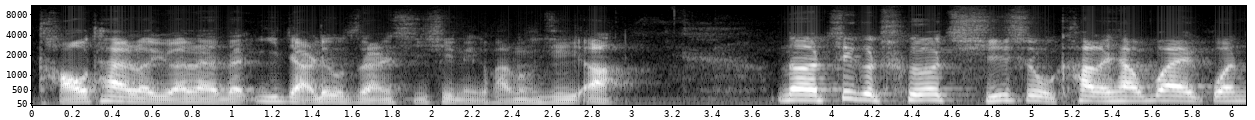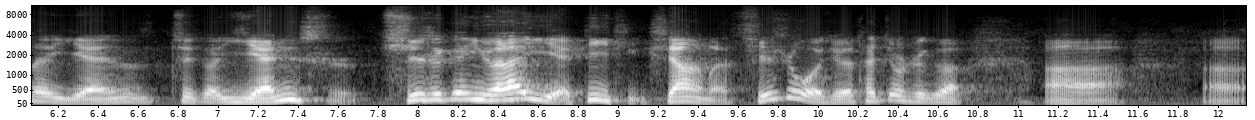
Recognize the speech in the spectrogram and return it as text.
淘汰了原来的一点六自然吸气那个发动机啊。那这个车其实我看了一下外观的颜，这个颜值其实跟原来野地挺像的。其实我觉得它就是个，呃呃，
